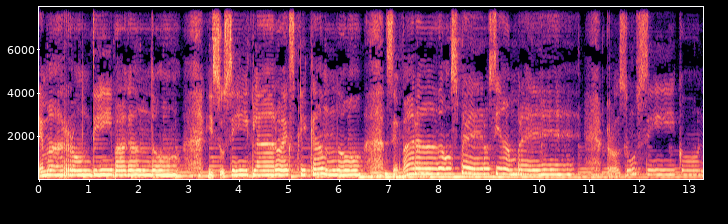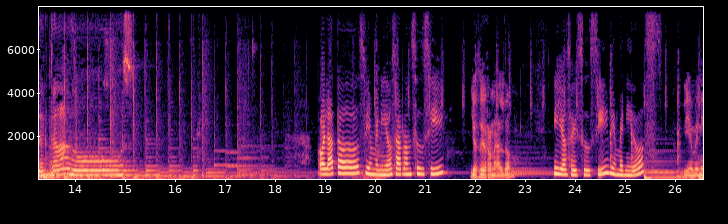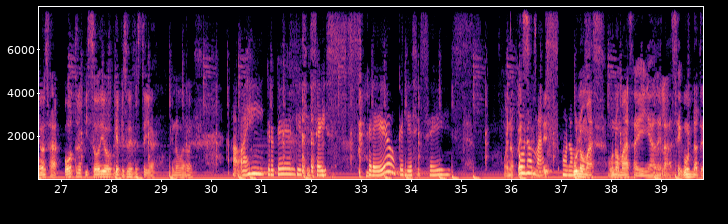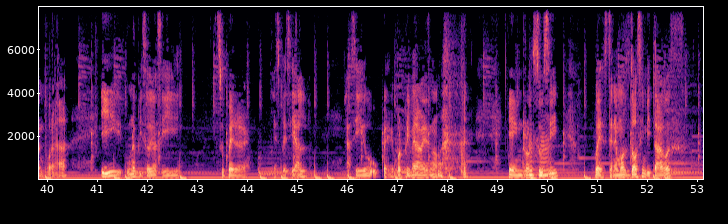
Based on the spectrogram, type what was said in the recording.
de marrón divagando y Susi claro explicando, separados pero siempre, Ron Susi conectados. Hola a todos, bienvenidos a Ron Susi. Yo soy Ronaldo. Y yo soy Susi, bienvenidos. Bienvenidos a otro episodio. ¿Qué episodio es este ya? ¿Qué número es? Ay, creo que el 16. creo que el 16. Bueno, pues. Uno este, más. Uno, uno más. más. Uno más ahí ya de la segunda temporada. Y un episodio así súper especial. Así eh, por primera vez, ¿no? en Ron. Susi, pues tenemos dos invitados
